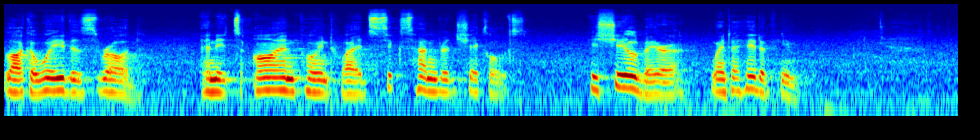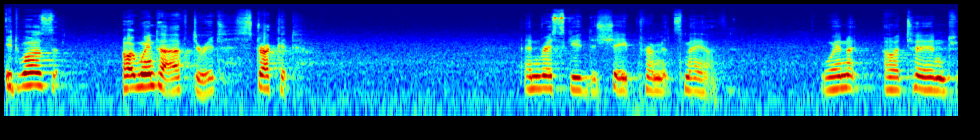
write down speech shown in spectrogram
like a weaver's rod, and its iron point weighed 600 shekels. His shield bearer went ahead of him. It was, I went after it, struck it, and rescued the sheep from its mouth. When I turned,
